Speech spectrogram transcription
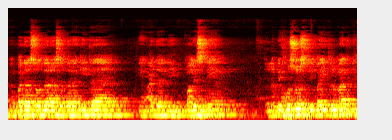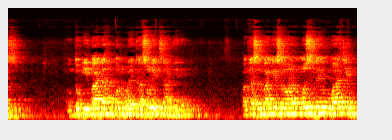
kepada saudara-saudara kita yang ada di Palestina lebih khusus di Baitul Maqdis. Untuk ibadah pun mereka sulit saat ini. Maka sebagai seorang muslim wajib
